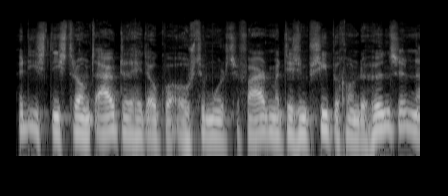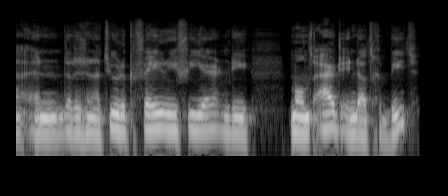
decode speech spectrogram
Eh, Die, die stroomt uit, dat heet ook wel Oostermoerdse vaart, maar het is in principe gewoon de Hunze. En dat is een natuurlijke veerivier, die mondt uit in dat gebied.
